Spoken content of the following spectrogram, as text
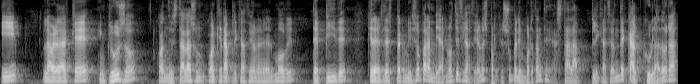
Y la verdad es que incluso cuando instalas cualquier aplicación en el móvil, te pide que les des permiso para enviar notificaciones, porque es súper importante. Hasta la aplicación de calculadora,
